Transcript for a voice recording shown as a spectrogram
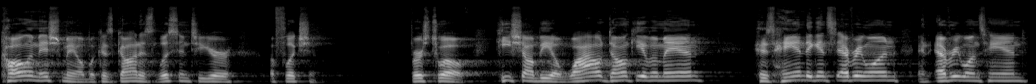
call him Ishmael because God has listened to your affliction. Verse 12 He shall be a wild donkey of a man, his hand against everyone, and everyone's hand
